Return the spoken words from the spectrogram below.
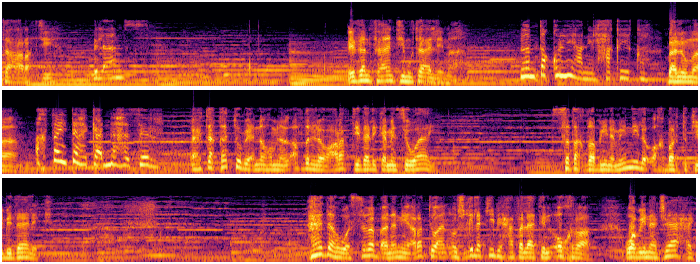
متى عرفتي؟ بالأمس. إذا فأنت متألمة. لم تقل لي عن الحقيقة. بلومة أخفيتها كأنها سر. اعتقدت بأنه من الأفضل لو عرفت ذلك من سواي. ستغضبين مني لو أخبرتك بذلك. هذا هو السبب أنني أردت أن أشغلك بحفلات أخرى وبنجاحك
